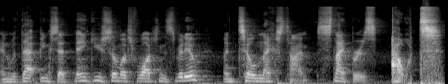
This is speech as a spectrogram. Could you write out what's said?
And with that being said, thank you so much for watching this video. Until next time, snipers out.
